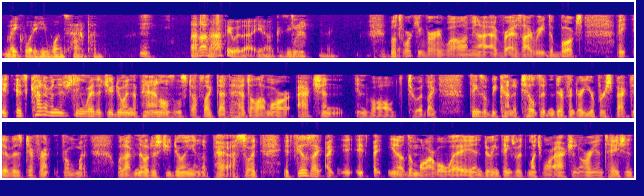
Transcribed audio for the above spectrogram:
make what he wants happen. Hmm. And I'm happy with that, you know, because he, Yeah. you know, Well, it's working very well. I mean, I, I've, as I read the books, it, it's kind of an interesting way that you're doing the panels and stuff like that. That has a lot more action involved to it. Like things will be kind of tilted and different, or your perspective is different from what what I've noticed you doing in the past. So it it feels like I, it, it you know the Marvel way and doing things with much more action orientation.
